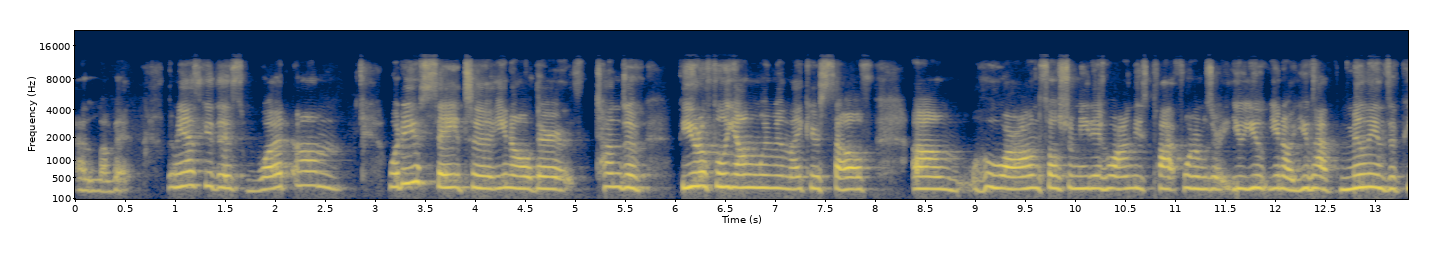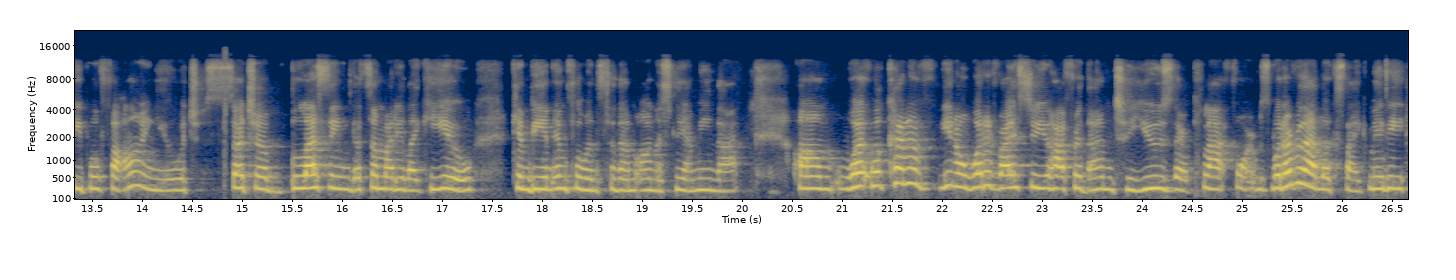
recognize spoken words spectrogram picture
I love it. Let me ask you this: what um what do you say to you know there are tons of beautiful young women like yourself um, who are on social media, who are on these platforms, or you you you know you have millions of people following you, which is such a blessing that somebody like you can be an influence to them. Honestly, I mean that um, what what kind of you know what advice do you have for them to use their platforms? Whatever that looks like. Maybe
